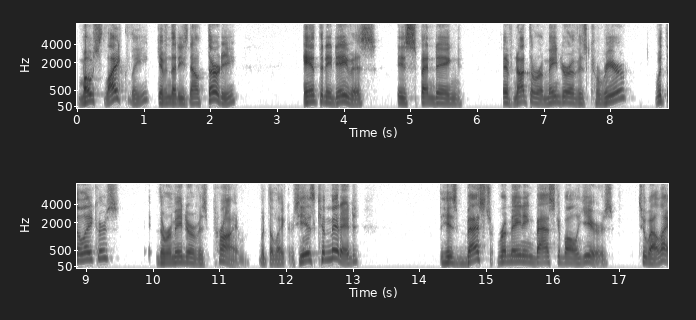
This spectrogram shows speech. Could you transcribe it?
Most likely, given that he's now 30, Anthony Davis is spending, if not the remainder of his career with the Lakers, the remainder of his prime with the Lakers. He has committed his best remaining basketball years to LA.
